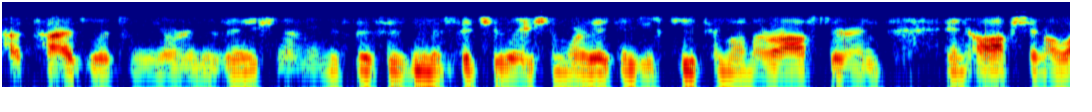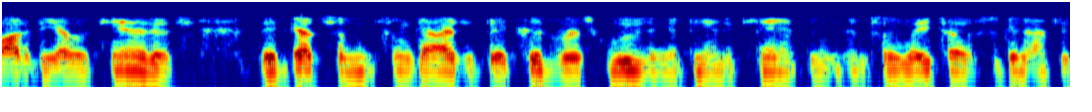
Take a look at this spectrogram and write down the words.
cut ties with in the organization. I mean, this, this isn't a situation where they can just keep him on the roster and, and option a lot of the other candidates. They've got some some guys that they could risk losing at the end of camp, and, and so Latos is going to have to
